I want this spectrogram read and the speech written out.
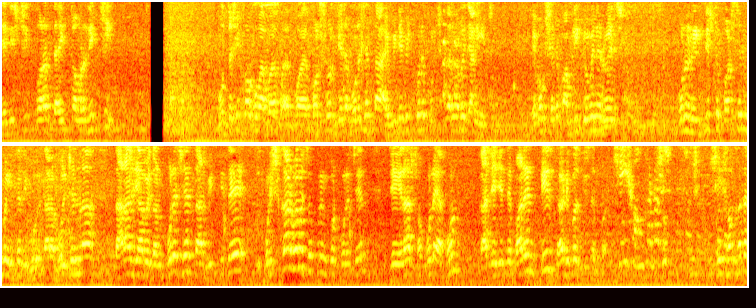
যে নিশ্চিত করার দায়িত্ব আমরা নিচ্ছি। মধ্যশিক্ষক পর্ষদ যেটা বলেছেন তা এফিডেভিট করে পরিষ্কারভাবে জানিয়েছে এবং সেটা পাবলিক ডোমেনে রয়েছে। কোনো নির্দিষ্ট পার্সেন্ট বা ইত্যাদি তারা বলছেন না। তারা যে আবেদন করেছেন তার ভিত্তিতে পরিষ্কারভাবে সুপ্রিম কোর্ট বলেছেন যে এরা সকলে এখন কাজে যেতে পারেন টিল থার্টি ফার্স্ট ডিসেম্বর সেই সংখ্যাটা সেই সংখ্যাটা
